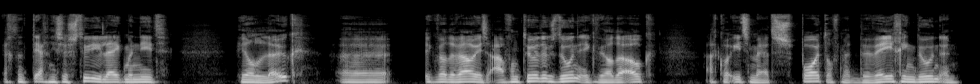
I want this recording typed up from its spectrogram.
Echt een technische studie leek me niet heel leuk. Ik wilde wel iets avontuurlijks doen. Ik wilde ook eigenlijk wel iets met sport of met beweging doen. En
